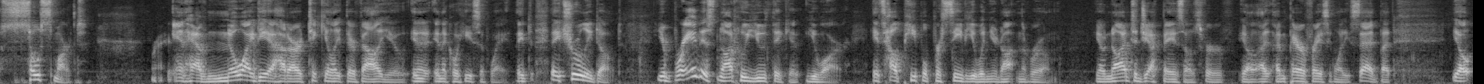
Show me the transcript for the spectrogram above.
so smart right. and have no idea how to articulate their value in a, in a cohesive way. They, they truly don't. Your brand is not who you think it, you are. It's how people perceive you when you're not in the room. You know, nod to Jeff Bezos for, you know, I, I'm paraphrasing what he said, but, you know,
